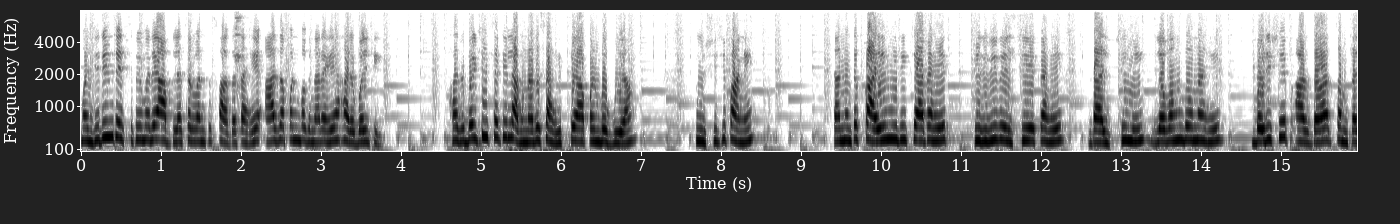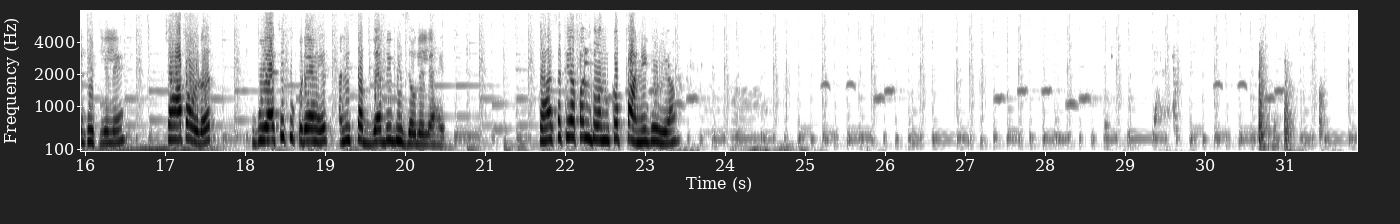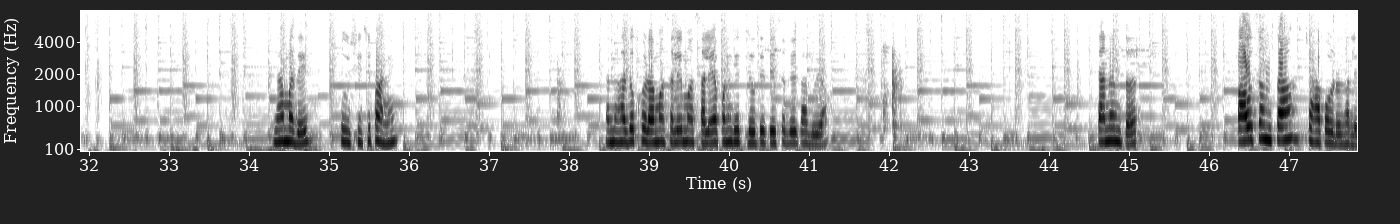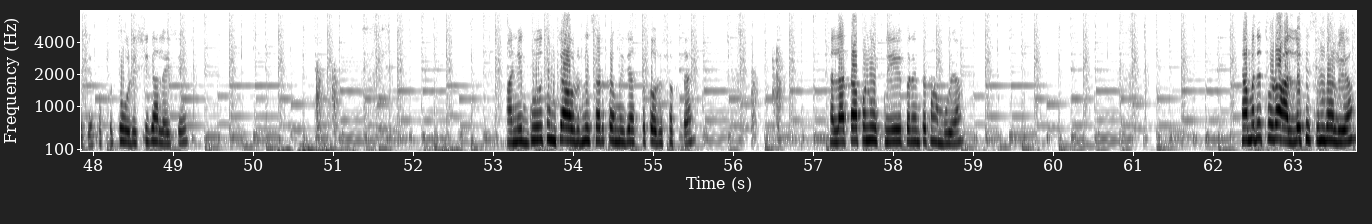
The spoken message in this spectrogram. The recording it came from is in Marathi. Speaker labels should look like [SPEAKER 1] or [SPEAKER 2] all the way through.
[SPEAKER 1] म्हणजे मंजिरीज रेसिपीमध्ये आपल्या सर्वांचं स्वागत आहे. आज आपण बघणार आहे हर्बल टी हर्बल टी साठी लागणारं साहित्य आपण बघूया. तुळशीची पाने. त्यानंतर काळी मिरी चार आहेत. हिरवी वेलची एक आहे. दालचिनी लवंग दोन आहे. बडीशेप अर्धा चमचा घेतलेले. चहा पावडर गुळाचे तुकडे आहेत आणि सब्ज्या बी भिजवलेल्या आहेत. चहासाठी आपण दोन कप पाणी घेऊया. ह्यामध्ये तुळशीची पाने. आणि हा जो खडा मसाले मसाले आपण घेतले होते ते सगळे घालूया. त्यानंतर पाव चमचा चहा पावडर घालायचे फक्त थोडीशी घालायचे. आणि गुळ तुमच्या आवडीनुसार कमी जास्त करू शकता ह्याला आता आपण उकळी येईपर्यंत थांबूया. ह्यामध्ये थोडं आलं किसून घालूया.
